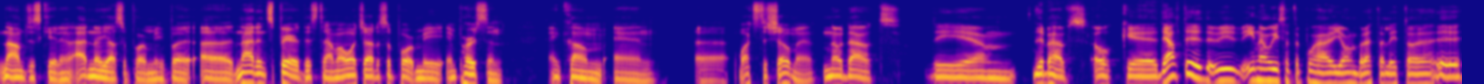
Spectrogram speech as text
no, I'm just kidding. I know y'all support me, but uh, not in spirit this time. I want y'all to support me in person and come and uh, watch the show, man. No doubt. Det, ehm, det behövs. Och eh, det är alltid, innan vi sätter på här, John berättar lite, eh,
